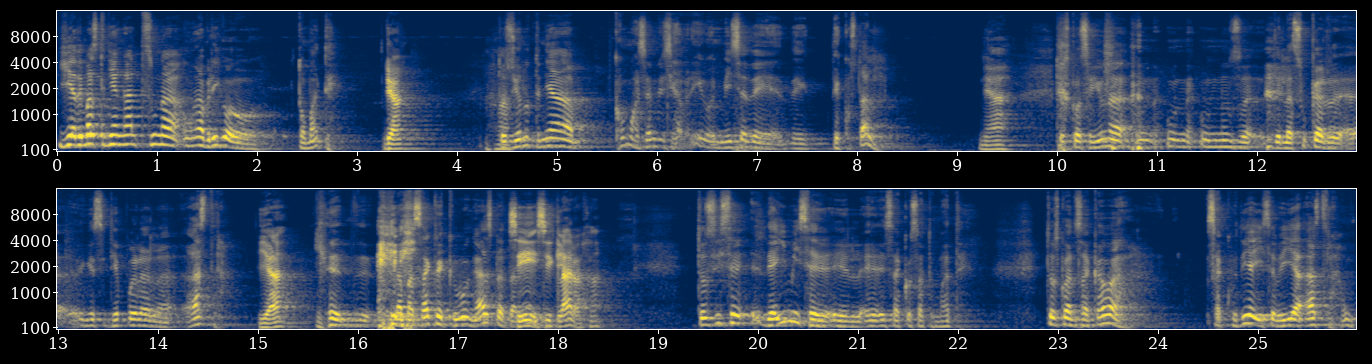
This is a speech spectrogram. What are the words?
Y además tenían antes una, un abrigo tomate. Ya. Entonces yo no tenía cómo hacerme ese abrigo y me hice de, de, de costal. Ya. Entonces conseguí una, un- un- unos eh, del azúcar, eh, en ese tiempo era la Astra. Ya. La masacre que hubo en Astra también. Sí, sí, claro, ajá. Entonces hice, de ahí me hice el- esa cosa tomate. Entonces cuando sacaba, sacudía y se veía Astra, un,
